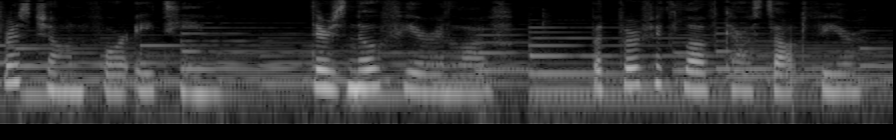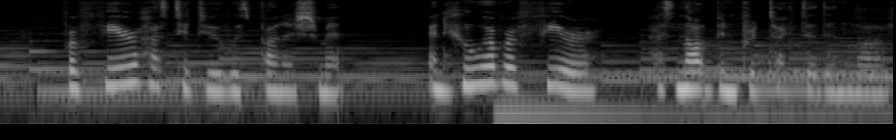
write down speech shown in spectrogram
First John 4:18 there is no fear in love, but perfect love casts out fear. For fear has to do with punishment, and whoever fear has not been protected in love.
